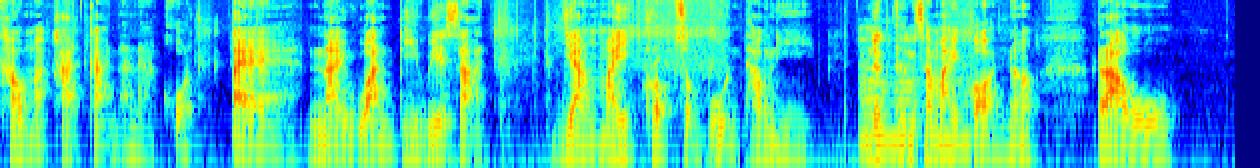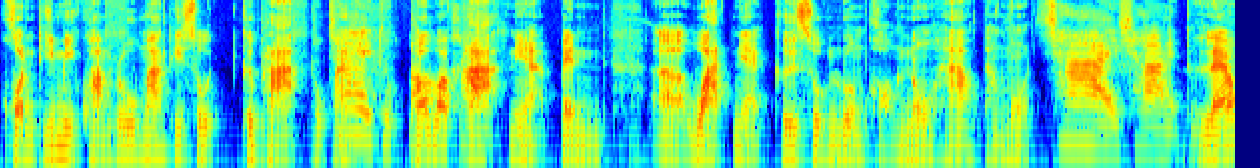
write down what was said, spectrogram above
เข้ามาคาดการณ์อนาคต แต่ในวันที่วิทยาศาสตร์ยังไม่ครบสมบูรณ์เท่านี้ นึกถึงสมัยก่อนเนอะเราคนที่มีความรู้มากที่สุดคือพระถูกไหมใช่ถูกต้องเพราะว่าค่พระเนี่ยเป็นเอ่อวัดเนี่ยคือศูนย์รวมของโน้ตฮาวทั้งหมด ใช่ใช่ถูกต้องแล้ว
